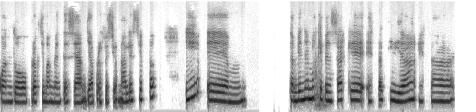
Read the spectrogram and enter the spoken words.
cuando próximamente sean ya profesionales, ¿cierto? Y em, también tenemos que pensar que esta actividad, esta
